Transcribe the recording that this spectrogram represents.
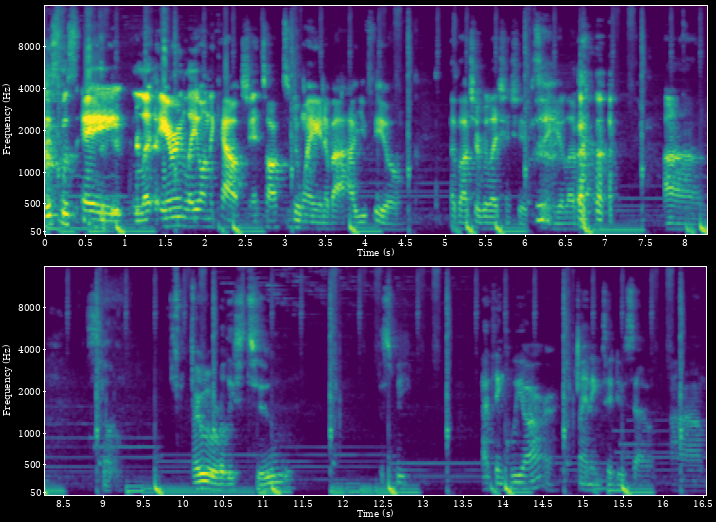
this was a let Aaron lay on the couch and talk to Dwayne about how you feel about your relationships and your love. Um, so maybe we'll release two this week. I think we are planning to do so. Um,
